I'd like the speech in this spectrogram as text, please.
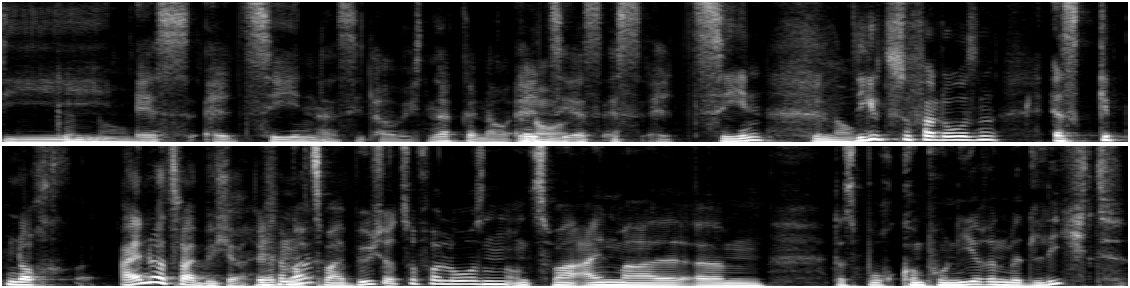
die Genau. SL10, heißt sie, glaube ich. Ne? Genau, Genau. LCS SL10. Genau. Die gibt es zu verlosen. Es gibt noch ein oder zwei Bücher. Wir Hilf hatten mir noch zwei Bücher zu verlosen und zwar einmal ähm, das Buch Komponieren mit Licht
